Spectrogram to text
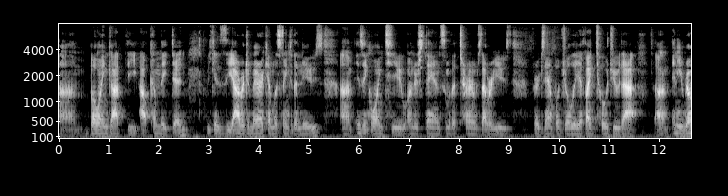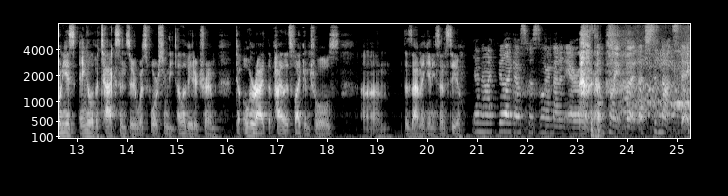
um, Boeing got the outcome they did, because the average American listening to the news um, isn't going to understand some of the terms that were used. For example, Jolie, if I told you that um, an erroneous angle of attack sensor was forcing the elevator trim to override the pilot's flight controls, um, does that make any sense to you? Yeah, no, I feel like I was supposed to learn that in Arrow at some point, but that just did not stick.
